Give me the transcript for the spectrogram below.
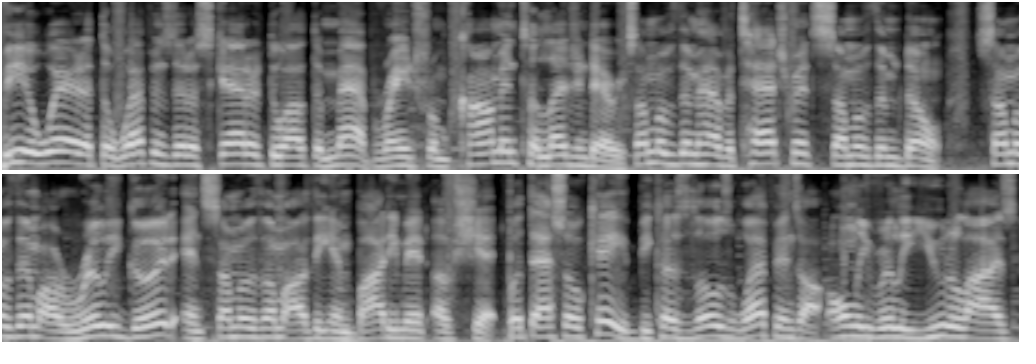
Be aware that the weapons that are scattered throughout the map range from common to legendary. Some of them have attachments, some of them don't. Some of them are really good and some of them are the embodiment of shit. But that's okay because those weapons are only really utilized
